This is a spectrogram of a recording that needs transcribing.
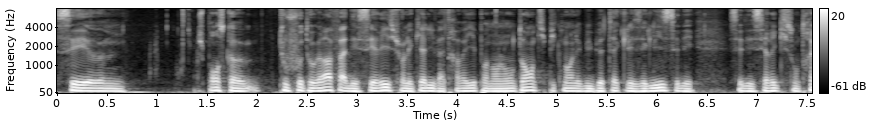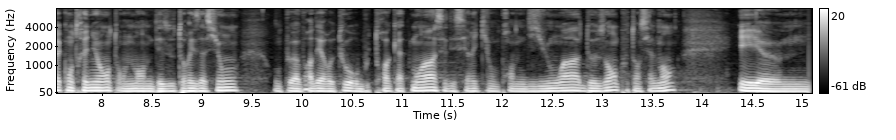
c'est. euh, je pense que tout photographe a des séries sur lesquelles il va travailler pendant longtemps. Typiquement, les bibliothèques, les églises, c'est des, des séries qui sont très contraignantes. On demande des autorisations. On peut avoir des retours au bout de 3-4 mois. C'est des séries qui vont prendre 18 mois, 2 ans potentiellement. Et, euh,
